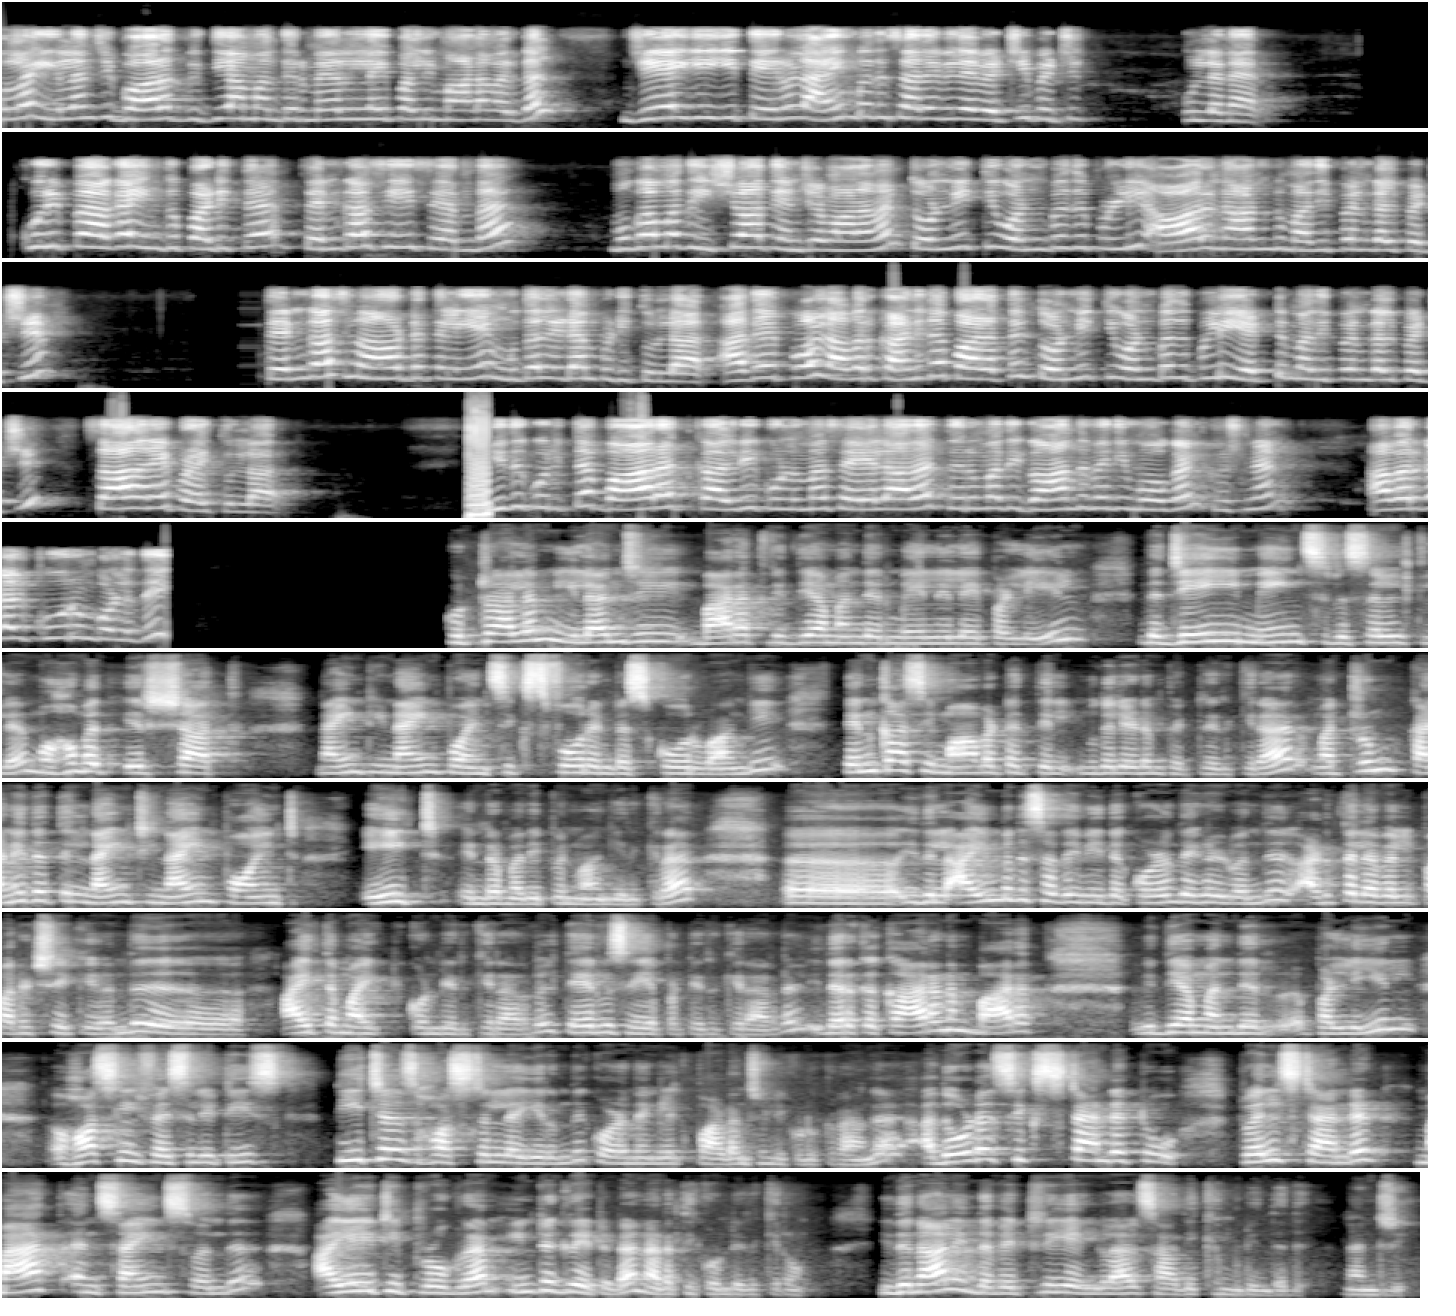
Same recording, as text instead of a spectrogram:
படித்துள்ள இளஞ்சி பாரத் வித்யா மந்திர் மேல்நிலைப் பள்ளி மாணவர்கள் ஜேஇஇ தேர்வில் ஐம்பது சதவீத வெற்றி பெற்று உள்ளனர். குறிப்பாக இங்கு படித்த தென்காசியை சேர்ந்த முகமது இஷாத் என்ற மாணவன் தொண்ணூத்தி ஒன்பது புள்ளி ஆறு நான்கு மதிப்பெண்கள் பெற்று தென்காசி மாவட்டத்திலேயே முதலிடம் பிடித்துள்ளார். அதே போல் அவர் கணித பாடத்தில் தொண்ணூத்தி ஒன்பது புள்ளி எட்டு மதிப்பெண்கள் பெற்று சாதனை படைத்துள்ளார். இது குறித்த பாரத் கல்வி குழும செயலாளர் திருமதி காந்திமதி மோகன் கிருஷ்ணன் அவர்கள் கூறும் பொழுது குற்றாலம் இளஞ்சி பாரத் வித்யா மந்திர் மேல்நிலைப் பள்ளியில் இந்த JE mains ரிசல்ட்டில் Mohammed Irshad ninety nine point six four என்ற ஸ்கோர் வாங்கி தென்காசி மாவட்டத்தில் முதலிடம் பெற்றிருக்கிறார் மற்றும் கணிதத்தில் நைன்டி நைன் பாயிண்ட் எயிட் என்ற மதிப்பெண் வாங்கியிருக்கிறார். இதில் ஐம்பது சதவீத குழந்தைகள் வந்து அடுத்த லெவல் பரீட்சைக்கு வந்து ஆயத்தமாய் கொண்டிருக்கிறார்கள் தேர்வு செய்யப்பட்டிருக்கிறார்கள். இதற்கு காரணம் பாரத் வித்யா மந்திர் பள்ளியில் ஹாஸ்டல் ஃபெசிலிட்டிஸ் டீச்சர்ஸ் ஹாஸ்டலில் இருந்து குழந்தைங்களுக்கு பாடம் சொல்லி கொடுக்குறாங்க. அதோட six standard to twelfth standard math and science வந்து ஐஐடி ப்ரோக்ராம் இன்டகிரேட்டடாக நடத்தி கொண்டிருக்கிறோம். இதனால் இந்த வெற்றியை எங்களால் சாதிக்க முடிந்தது. நன்றி.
